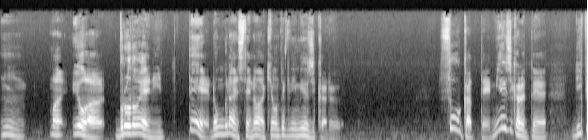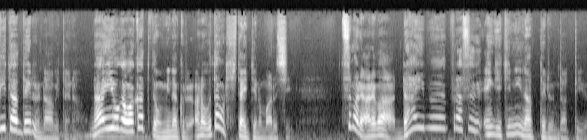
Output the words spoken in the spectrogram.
うんまあ要はブロードウェイに行ってロングランしてるのは基本的にミュージカル。そうかってミュージカルってリピーター出るなみたいな。内容が分かっててもみんな来る。あの歌を聴きたいっていうのもあるし。つまりあれはライブプラス演劇になってるんだっていう。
